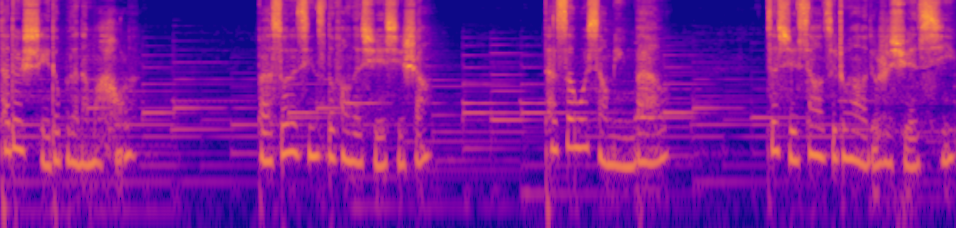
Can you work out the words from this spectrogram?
她对谁都不再那么好了，把所有的心思都放在学习上。他似乎想明白了，在学校最重要的就是学习。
